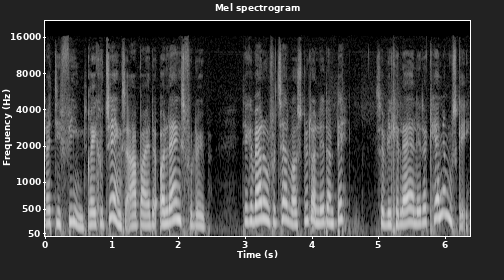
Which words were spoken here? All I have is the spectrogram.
rigtig fint rekrutteringsarbejde og læringsforløb. Det kan være, du vil fortælle vores lytter lidt om det, så vi kan lære jer lidt at kende måske.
